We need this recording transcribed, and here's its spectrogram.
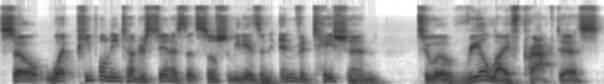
So, what people need to understand is that social media is an invitation to a real life practice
